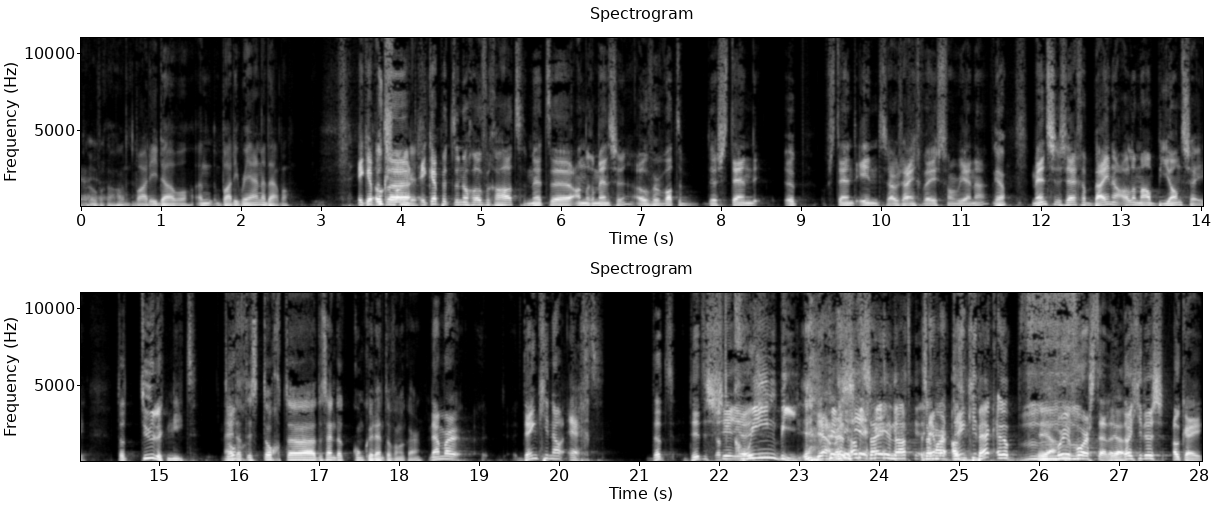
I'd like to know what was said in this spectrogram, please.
Ja, over gehad. Een body double. Een body Rihanna double. Ik heb, ook het, eh, ik heb het er nog over gehad met eh, andere mensen. Over wat de, de stand-up of stand-in zou zijn geweest van Rihanna. Ja? Mensen zeggen bijna allemaal Beyoncé. Dat tuurlijk niet. Nee, Toch? dat is toch de, dat zijn de concurrenten van elkaar. Nou, maar denk je nou echt dat dit is Dat serieus? Queen Bee. Ja, maar dat zei je inderdaad. Zeg Nee, maar, maar als denk je- backup. Ja. Moet je je voorstellen Ja. dat je dus, oké,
